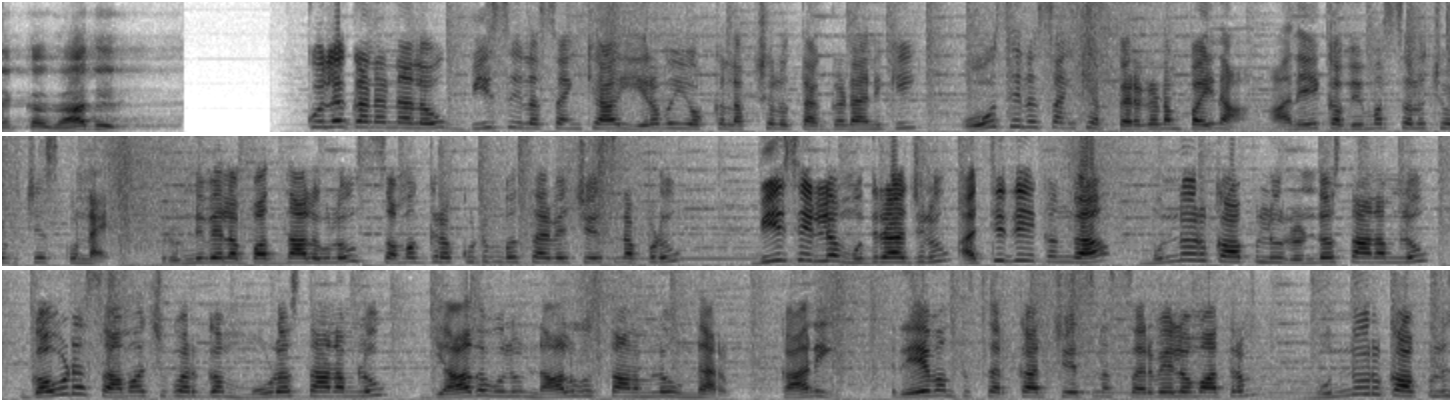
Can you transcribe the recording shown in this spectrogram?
లెక్క కాదు ఇది. కులగణనలో బీసీల సంఖ్య ఇరవై ఒక్క లక్షలు తగ్గడానికి ఓసీల సంఖ్య పెరగడం పైన అనేక విమర్శలు చోటు చేసుకున్నాయి. రెండు వేల పద్నాలుగులో సమగ్ర కుటుంబ సర్వే చేసినప్పుడు బీసీల్లో ముదిరాజులు అత్యధికంగా మున్నూరు కాపులు రెండో స్థానంలో గౌడ సామాజిక వర్గం మూడో స్థానంలో యాదవులు నాలుగో స్థానంలో ఉన్నారు. కానీ రేవంత్ సర్కార్ చేసిన సర్వేలో మాత్రం మున్నూరు కాపులు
